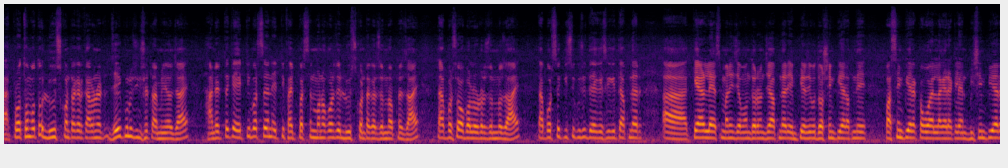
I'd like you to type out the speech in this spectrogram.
আর প্রথমত লুজ কন্ট্রাক্টের কারণে যে কোনো জিনিসের টার্মিনাল যায়। হান্ড্রেড থেকে eighty percent eighty five percent মনে করেন যে লুজ কন্ট্রাক্টের জন্য আপনার যায়। তারপর সে ওভারলোডের জন্য যায়। তারপর সে কিছু কিছু দেখা গেছে কিন্তু আপনার কেয়ারলেস মানে যেমন ধরেন যে আপনার এম্পিয়ার যাবে দশ এম্পিয়ার আপনি পাঁচ এম্পিয়ার একটা ওয়ার লাগিয়ে রাখলেন, বিশ এম্পিয়ার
